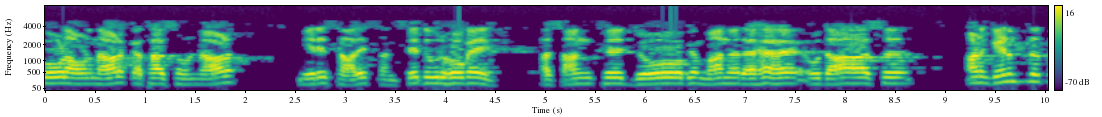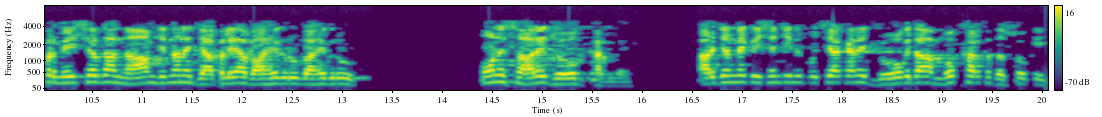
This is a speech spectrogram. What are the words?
ਕੋਲ ਆਉਣ ਨਾਲ, ਕਥਾ ਸੁਣਨ ਨਾਲ ਮੇਰੇ ਸਾਰੇ ਸੰਸੇ ਦੂਰ ਹੋ ਗਏ। ਅਸੰਖ ਜੋਗ ਮਨ ਰਹਿ ਉਦਾਸ। ਅਣਗਿਣਤ ਪਰਮੇਸ਼ਰ ਦਾ ਨਾਮ ਜਿਨ੍ਹਾਂ ਨੇ ਜਪ ਲਿਆ, ਵਾਹਿਗੁਰੂ ਵਾਹਿਗੁਰੂ, ਉਹਨੇ ਸਾਰੇ ਜੋਗ ਕਰ ਲਏ। ਅਰਜਨ ਨੇ ਕ੍ਰਿਸ਼ਨ ਜੀ ਨੂੰ ਪੁੱਛਿਆ, ਕਹਿੰਦੇ ਯੋਗ ਦਾ ਮੁੱਖ ਅਰਥ ਦੱਸੋ ਕੀ?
